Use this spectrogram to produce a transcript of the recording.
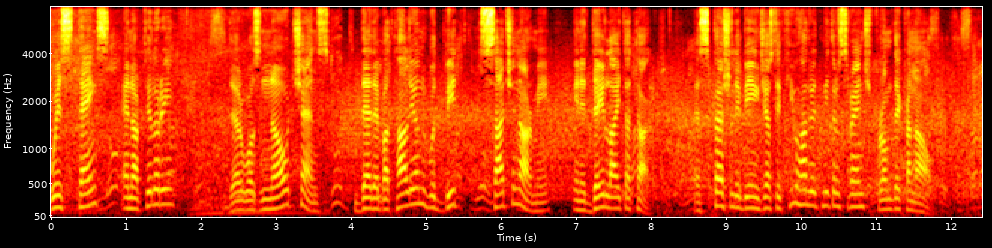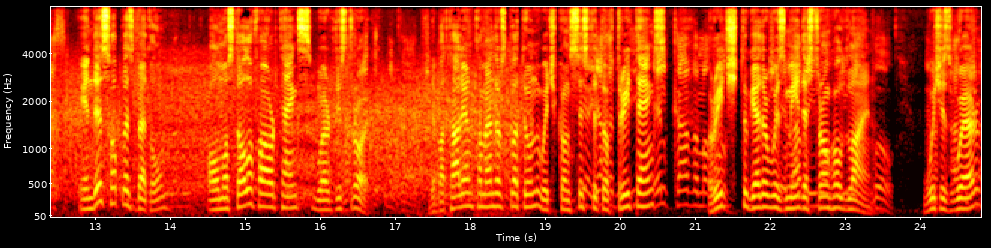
with tanks and artillery there was no chance that a battalion would beat such an army in a daylight attack, especially being just a few hundred meters range from the canal. In this hopeless battle, almost all of our tanks were destroyed. The battalion commander's platoon, which consisted of three tanks, reached together with me the stronghold line, which is where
